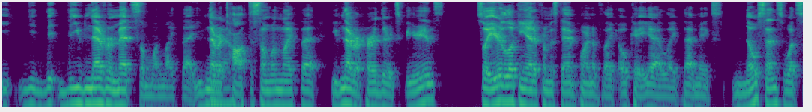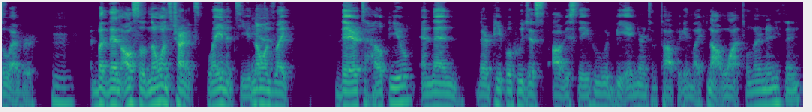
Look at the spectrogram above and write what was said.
you, you, you've never met someone like that. You've never Yeah. talked to someone like that. You've never heard their experience. So you're looking at it from a standpoint of like okay yeah like that makes no sense whatsoever. Mm. but then also no one's trying to explain it to you. No one's like there to help you. And then there are people who just obviously who would be ignorant to the topic and like not want to learn anything.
